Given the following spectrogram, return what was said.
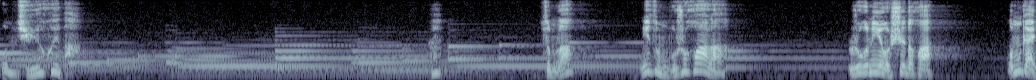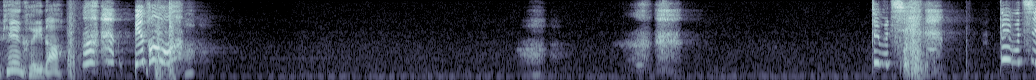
我们去约会吧。啊？怎么了？你怎么不说话了？如果你有事的话，我们改天也可以的。啊！别碰我！啊对不起，对不起。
